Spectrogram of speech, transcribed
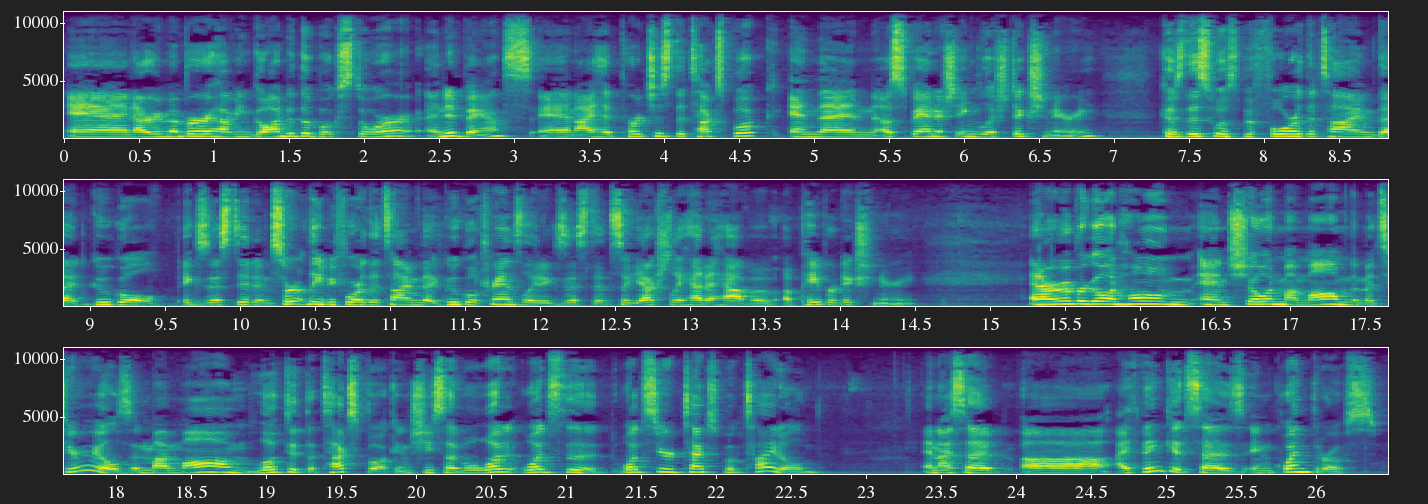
And I remember having gone to the bookstore in advance, and I had purchased the textbook and then a Spanish English dictionary, because this was before the time that Google existed, and certainly before the time that Google Translate existed, so you actually had to have a, a paper dictionary. And I remember going home and showing my mom the materials, and my mom looked at the textbook and she said, "Well, what, what's the what's your textbook titled?" And I said, uh, "I think it says Encuentros."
